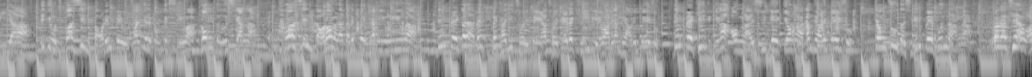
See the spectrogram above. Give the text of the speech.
皮啊，已经有一寡信徒，恁爸有传这个功德箱啊，功德箱啊，一寡信徒拢会来甲恁爸签样样啦。恁爸过来要要开始找地啊，找地要起庙啊，你敢听恁爸说？恁爸起一间啊，往来水家宫啊，敢听恁爸说？公主就是恁爸本人啦。我甲请王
